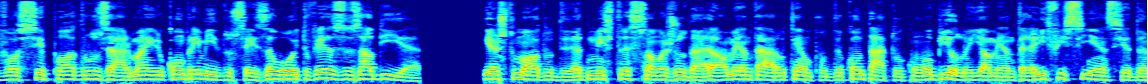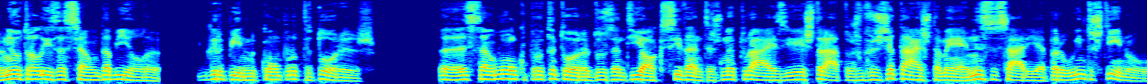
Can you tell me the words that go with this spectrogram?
Você pode usar meio comprimido 6 a 8 vezes ao dia. Este modo de administração ajuda a aumentar o tempo de contato com a bile e aumenta a eficiência da neutralização da bile. Gripine com protetores. A ação oncoprotetora dos antioxidantes naturais e extratos vegetais também é necessária para o intestino.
